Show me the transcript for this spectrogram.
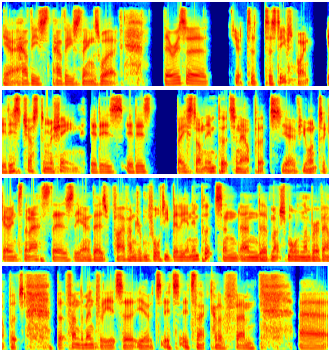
you know how these how these things work. There is a you know, to, to Steve's point, it is just a machine. It is it is based on inputs and outputs. Yeah, if you want to go into the maths, there's you know there's 540 billion inputs and and a much smaller number of outputs. But fundamentally, it's a you know it's it's it's that kind of um, uh,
